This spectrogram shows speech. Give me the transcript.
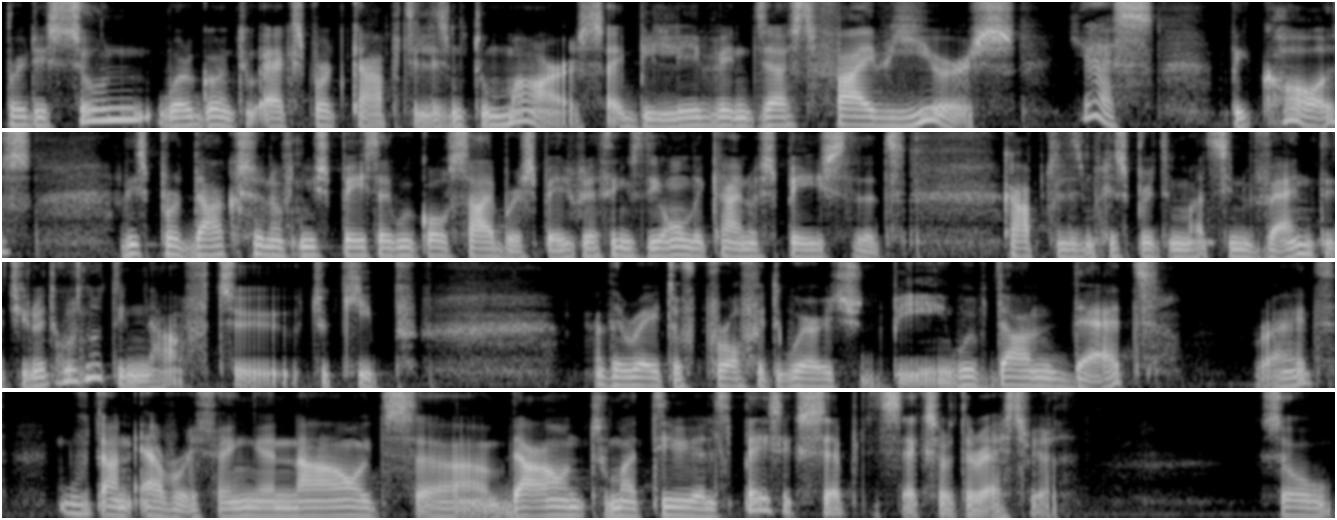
Pretty soon, we're going to export capitalism to Mars, I believe, in just five years. Yes, because this production of new space that we call cyberspace, which I think is the only kind of space that capitalism has pretty much invented, you know, it was not enough to, to keep the rate of profit where it should be. We've done debt, right? We've done everything, and now it's uh, down to material space, except it's extraterrestrial. So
